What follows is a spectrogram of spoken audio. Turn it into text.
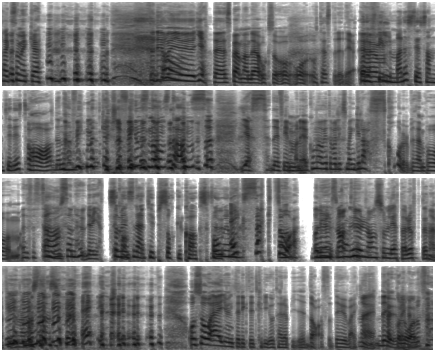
tack så mycket. så det var ju jättespännande också att, att, att testa det. Och då Ehm, filmades det samtidigt? Ja, den här filmen kanske finns någonstans. Yes, det filmade jag. Jag kommer ihåg att det var liksom en glasskorv sen på för Ja. tusen hud. Det var Som en sån här typ sockerkaksform? Exakt så! Ja. Och Nu det är, nå- nu är det någon som letar upp den här filmen någonstans. Nej, gud. och så är ju inte riktigt kryoterapi idag, så det är ju verkligen, Nej, det är tack ju och verkligen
